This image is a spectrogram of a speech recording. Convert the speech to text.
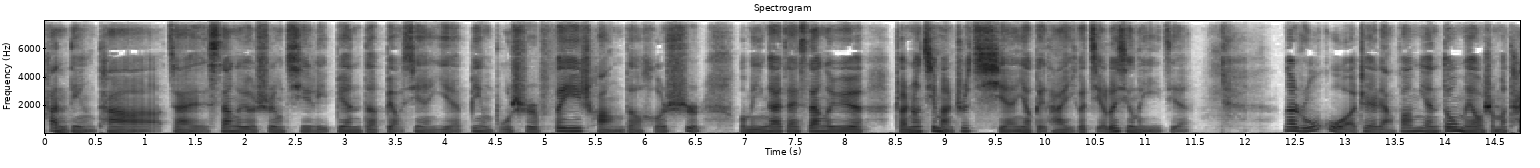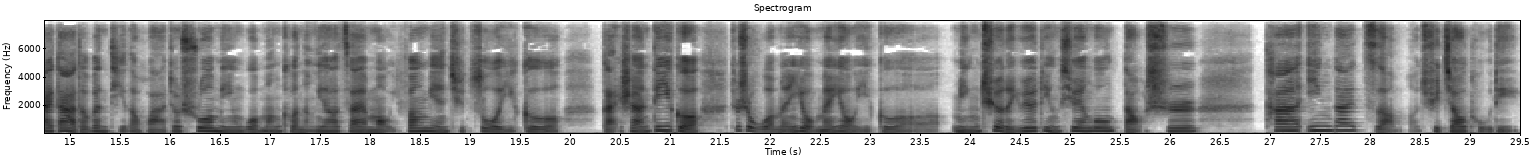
判定他在三个月试用期里边的表现也并不是非常的合适，我们应该在三个月转正期满之前要给他一个结论性的意见。那如果这两方面都没有什么太大的问题的话，就说明我们可能要在某一方面去做一个改善。第一个就是我们有没有一个明确的约定，新员工导师他应该怎么去教徒弟？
